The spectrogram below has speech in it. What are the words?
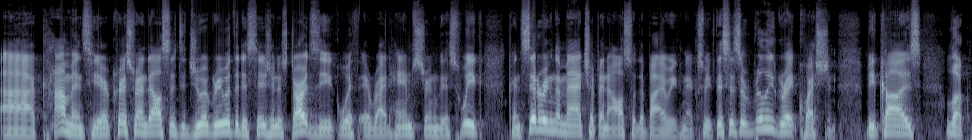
uh, comments here. Chris Randall says, Did you agree with the decision to start Zeke with a right hamstring this week, considering the matchup and also the bye week next week? This is a really great question because, look,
